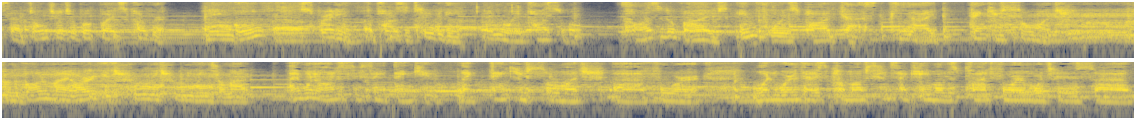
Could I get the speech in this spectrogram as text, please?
Concept, don't judge a book by its cover. Main goal, spreading a positivity any way possible. Positive Vibes Influence Podcast, PI. Thank you so much. From the bottom of my heart, it truly, truly means a lot. I want to honestly say thank you. Like, thank you so much uh, for one word that has come up since I came on this platform, which is uh,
